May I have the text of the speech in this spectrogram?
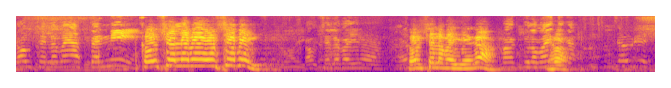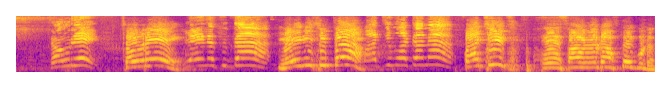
कौशल्याबाई असताना. कौशल्याबाई उषाबाई. कौशल्याबाई आहे का? तुला माहिती का? चौरे चौरे येईन सुद्धा. येईनी सुद्धा. पाची बोटानं पाचीच. ए सहा वोट असतोय कुठं.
